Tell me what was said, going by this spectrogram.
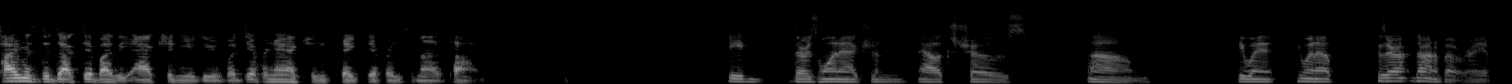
time is deducted by the action you do, but different actions take different amount of time. he there was one action Alex chose. Um, he went he went up because they're on- they're on a boat, right?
